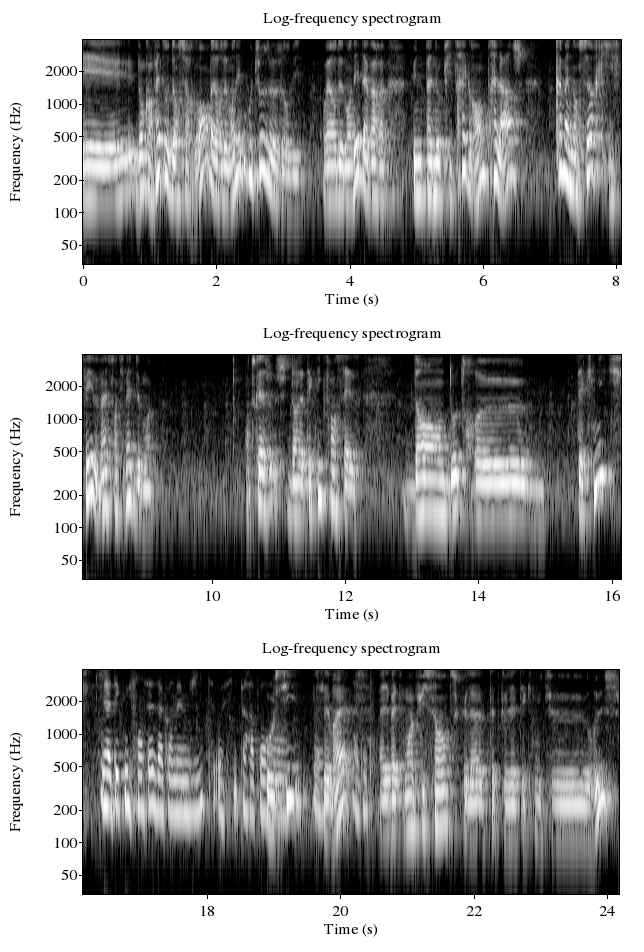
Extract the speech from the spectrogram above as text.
Et donc en fait, aux danseurs grands, on va leur demander beaucoup de choses aujourd'hui. On va leur demander d'avoir une panoplie très grande, très large, comme un danseur qui fait 20 cm de moins. En tout cas, dans la technique française. Dans d'autres euh, techniques. Mais la technique française va quand même vite aussi par rapport. Aussi, c'est vrai. Elle va être moins puissante que peut-être que la technique euh, russe.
